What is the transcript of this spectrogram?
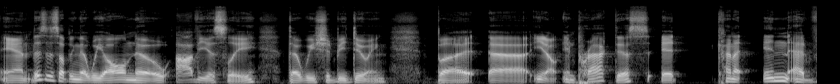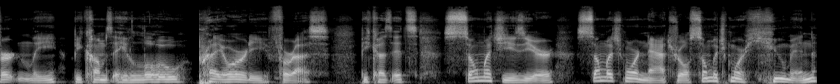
And this is something that we all know, obviously, that we should be doing. But, uh, you know, in practice, it kind of inadvertently becomes a low priority for us because it's so much easier, so much more natural, so much more human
